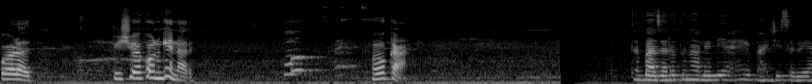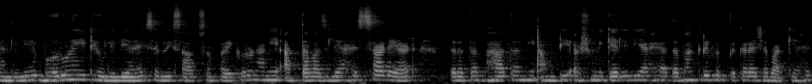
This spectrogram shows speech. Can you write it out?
पळत. पिशव्या कोण घेणार? हो का? तर बाजारातून आलेली आहे भाजी सगळी आणलेली आहे भरूनही ठेवलेली आहे सगळी साफसफाई करून आणि आत्ता वाजले आहेत साडेआठ. तर आता भात आणि आमटी अशुनी केलेली आहे. आता भाकरी फक्त करायच्या बाकी आहेत.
